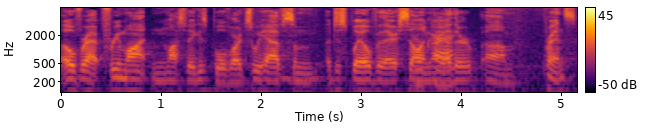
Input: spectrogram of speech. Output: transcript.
over at Fremont and Las Vegas Boulevard. So we have some a display over there selling our other um, prints.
